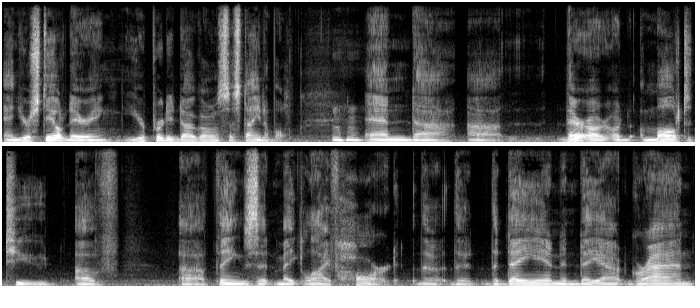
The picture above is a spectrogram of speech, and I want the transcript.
and you're still dairying, you're pretty doggone sustainable. Mm-hmm. And uh, uh, there are a multitude of uh, things that make life hard. The, the, the day in and day out grind,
